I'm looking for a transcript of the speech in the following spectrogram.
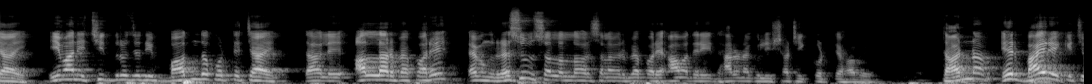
চাই ইমানে ছিদ্র যদি বন্ধ করতে চাই, তাহলে আল্লাহর ব্যাপারে এবং রসুল সাল্লাহ সাল্লামের ব্যাপারে আমাদের এই ধারণাগুলি সঠিক করতে হবে। তার নাম এর বাইরে কিছু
